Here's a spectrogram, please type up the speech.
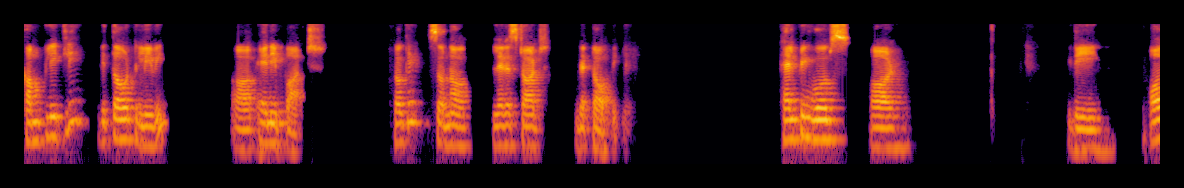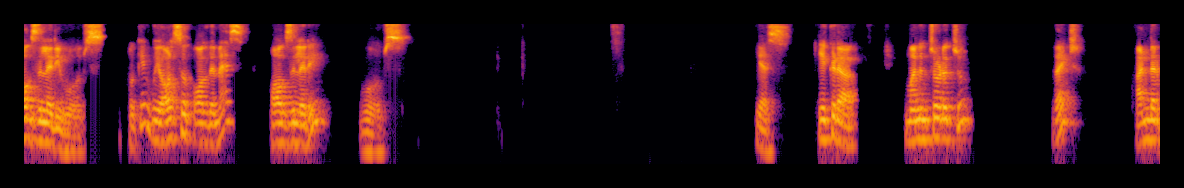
completely without leaving uh, any part. Okay, so now let us start the topic. Helping verbs or the auxiliary verbs. Okay, we also call them as auxiliary verbs. Yes, ఇక్కడ మనం చూడొచ్చు right under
